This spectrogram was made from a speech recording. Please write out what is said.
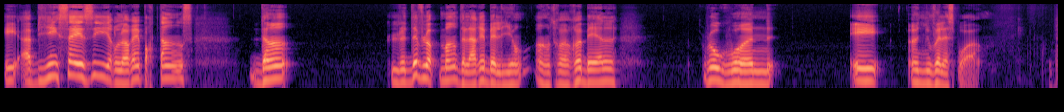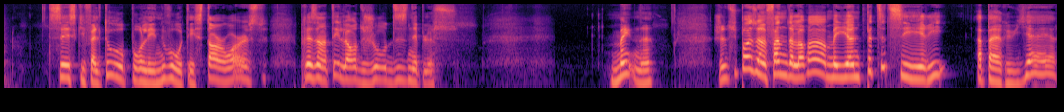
et à bien saisir leur importance dans le développement de la rébellion entre rebelles, Rogue One et un nouvel espoir. C'est ce qui fait le tour pour les nouveautés Star Wars présentées lors du jour Disney ⁇ Maintenant, je ne suis pas un fan de l'horreur, mais il y a une petite série apparue hier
